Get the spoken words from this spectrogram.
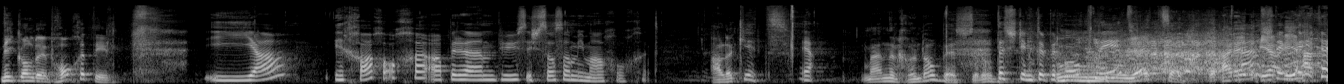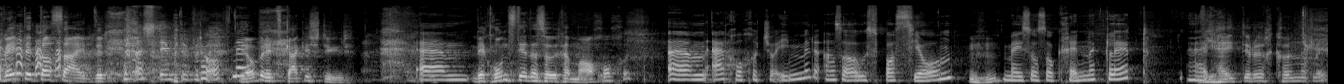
Nicole Löb, kocht ihr? Ja, ich kann kochen, aber ähm, bei uns ist es so, so, mein Mann kocht. Alle geht's. Ja. Männer können auch besser, oder? Das stimmt überhaupt nicht. Jetzt? Er hat, ich, ich nicht. hätte gewettet, das sagt er. Das stimmt überhaupt nicht. Ja, aber jetzt Gegensteuer. Ähm, Wie kommt es dir, dass euch ein Mann kocht? Ähm, er kocht schon immer, also aus Passion. Mhm. Wir haben uns auch so kennengelernt. Wie habt ihr euch kennengelernt?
